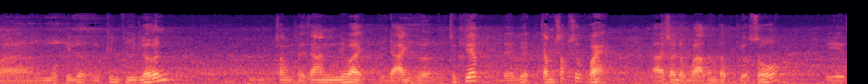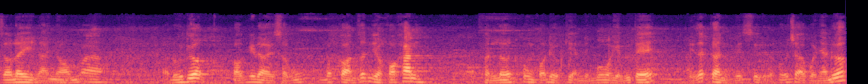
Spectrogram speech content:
ờ, một cái lượng kinh phí lớn trong thời gian như vậy thì đã ảnh hưởng trực tiếp đến việc chăm sóc sức khỏe ờ, cho đồng bào dân tộc thiểu số. Thì do đây là nhóm ờ, đối tượng có cái đời sống vẫn còn rất nhiều khó khăn, phần lớn không có điều kiện để mua bảo hiểm y tế thì rất cần cái sự hỗ trợ của nhà nước.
